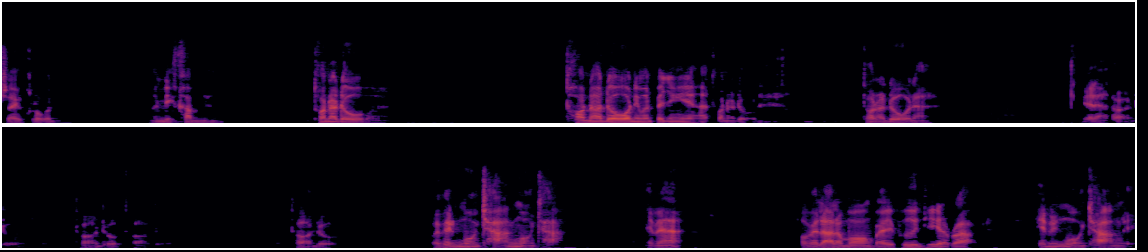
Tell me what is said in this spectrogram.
ไซโคลน มันมีคำหนึ่งทอร์นาโดทอร์นาโดนี่มันเป็นอย่างนี้ฮะทอร์นาโดเนี่ยทอร์นาโดนะเดี๋ยวนะทอร์นาโดทอร์นาโดทอร์นาโดทอร์นาโดประเภทงวงช้างงวงช้าง เห็นไหมฮะ พอเวลาเรามองไปพื้นที่ราบเห็นเป็นงวงช้างเลย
